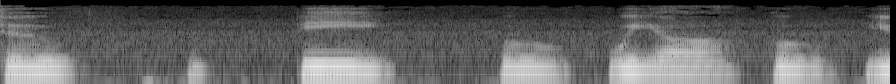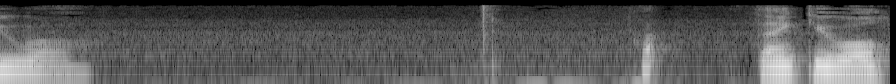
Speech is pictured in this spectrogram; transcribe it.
to be who we are, who you are. Thank you all.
